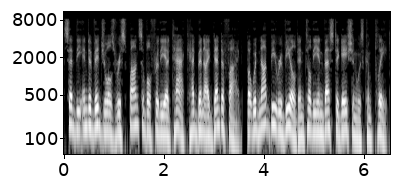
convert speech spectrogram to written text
said the individuals responsible for the attack had been identified, but would not be revealed until the investigation was complete.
